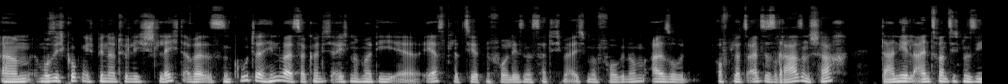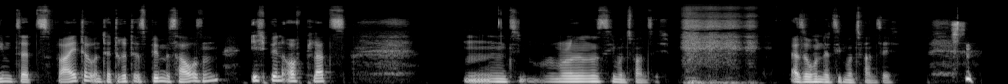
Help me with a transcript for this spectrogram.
Ähm, muss ich gucken, ich bin natürlich schlecht, aber es ist ein guter Hinweis, da könnte ich eigentlich nochmal die äh, Erstplatzierten vorlesen, das hatte ich mir eigentlich immer vorgenommen. Also auf Platz eins ist Rasenschach, Daniel 2107 der zweite und der dritte ist Bimbeshausen. Ich bin auf Platz mh, mm, 27. also 127.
